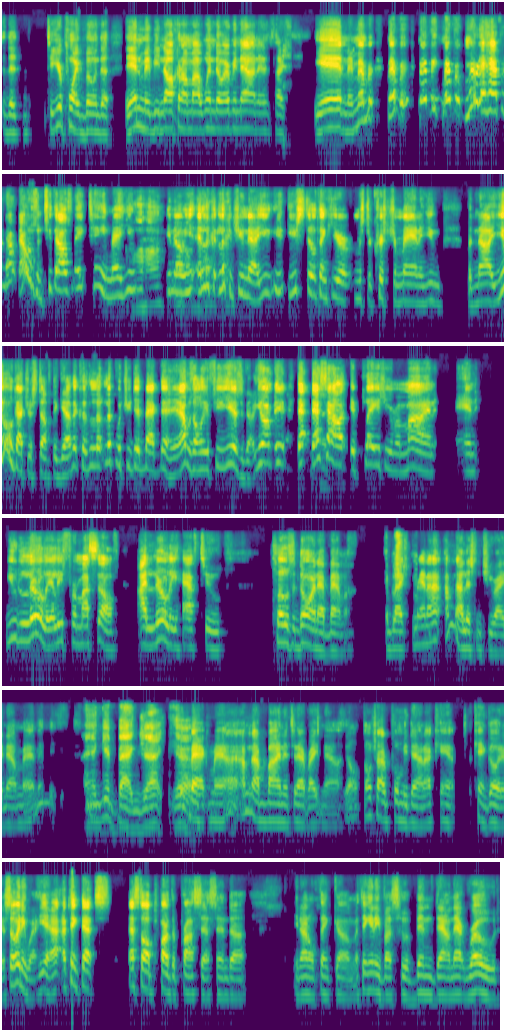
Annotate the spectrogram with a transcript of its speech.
the to your point, Boone, the the enemy be knocking on my window every now and then. It's like, yeah, man, remember, remember, remember, remember, remember that happened. That, that was in 2018, man. You uh-huh. you know, you, and look at look at you now. You, you you still think you're Mr. Christian man, and you, but now you don't got your stuff together because look look what you did back then, and that was only a few years ago. You know, what I mean? that that's how it plays in your mind, and you literally, at least for myself, I literally have to close the door on that Bama and be like, man, I, I'm not listening to you right now, man. Let me- And get back, Jack. Yeah. Get back, man. I, I'm not buying into that right now. Don't don't try to pull me down. I can't I can't go there. So anyway, yeah, I, I think that's that's all part of the process. And uh, you know, I don't think um, I think any of us who have been down that road,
